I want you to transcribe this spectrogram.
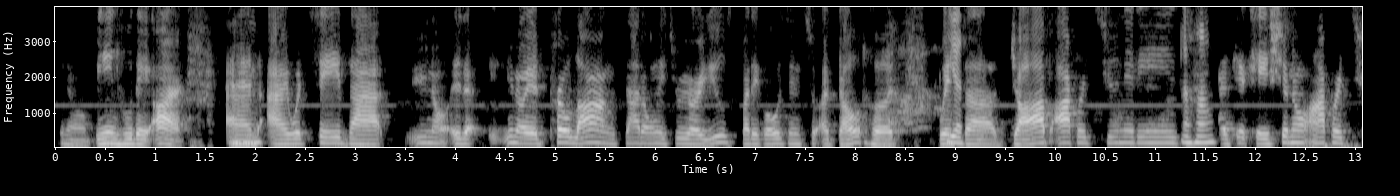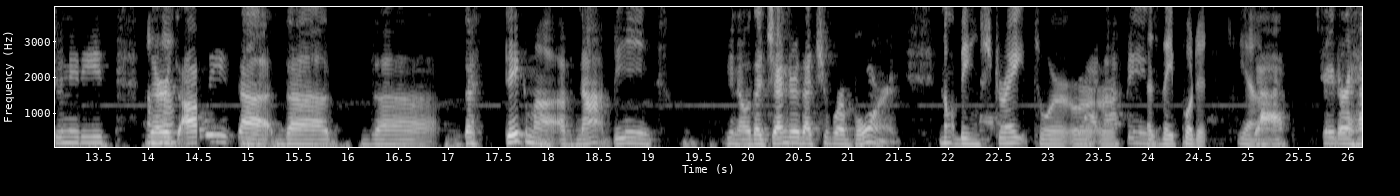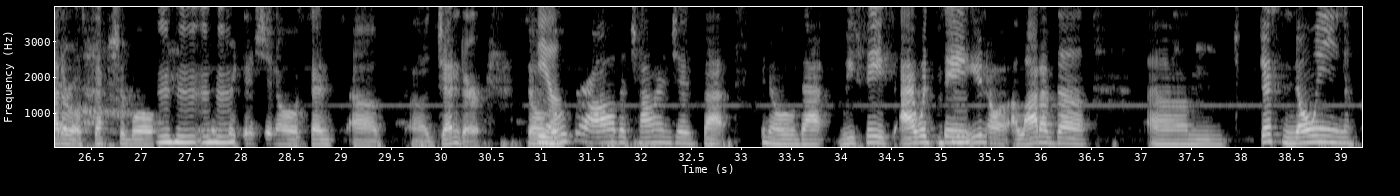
you know being who they are and mm-hmm. i would say that you know it you know it prolongs not only through your youth but it goes into adulthood with yes. uh, job opportunities uh-huh. educational opportunities uh-huh. there's always uh, the the the stigma of not being you know the gender that you were born not being straight or, or, yeah, or being, as they put it yeah, yeah straight or heterosexual mm-hmm, mm-hmm. traditional sense of uh, gender so yeah. those are all the challenges that you know that we face i would say mm-hmm. you know a lot of the um just knowing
